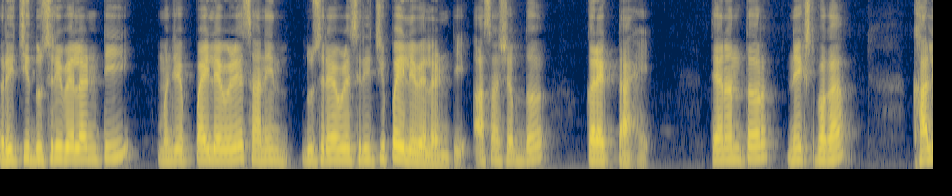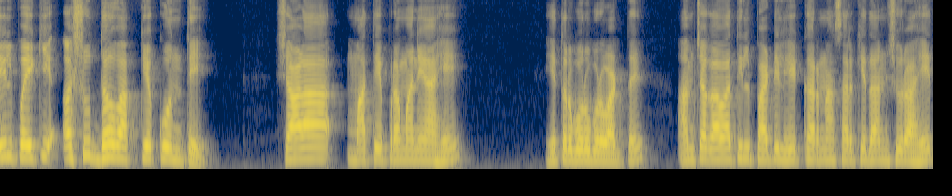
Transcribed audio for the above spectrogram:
रिची दुसरी वेलांटी म्हणजे पहिल्या वेळेस आणि दुसऱ्या वेळेस रिची पहिली वेलांटी. असा शब्द करेक्ट आहे. त्यानंतर नेक्स्ट बघा. खालीलपैकी अशुद्ध वाक्य कोणते? शाळा मातेप्रमाणे आहे. हे तर बरोबर वाटतंय. आमच्या गावातील पाटील हे कर्णासारखे दानशूर आहेत.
